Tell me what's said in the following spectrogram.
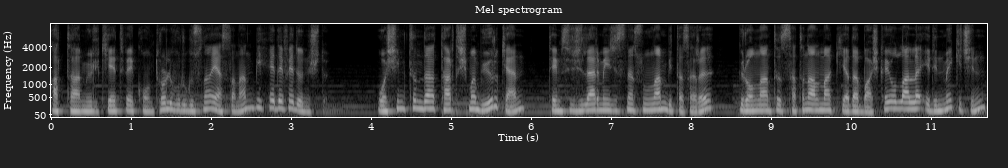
hatta mülkiyet ve kontrol vurgusuna yaslanan bir hedefe dönüştü. Washington'da tartışma büyürken, Temsilciler Meclisi'ne sunulan bir tasarı, Grönland'ı satın almak ya da başka yollarla edinmek için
